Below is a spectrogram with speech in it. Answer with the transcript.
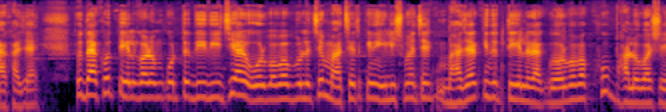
রাখা যায়। তো দেখো তেল গরম করতে দিয়ে দিয়েছি আর ওর বাবা বলেছে মাছের ইলিশ মাছের ভাজার কিন্তু তেল রাখবে। ওর বাবা খুব ভালোবাসে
